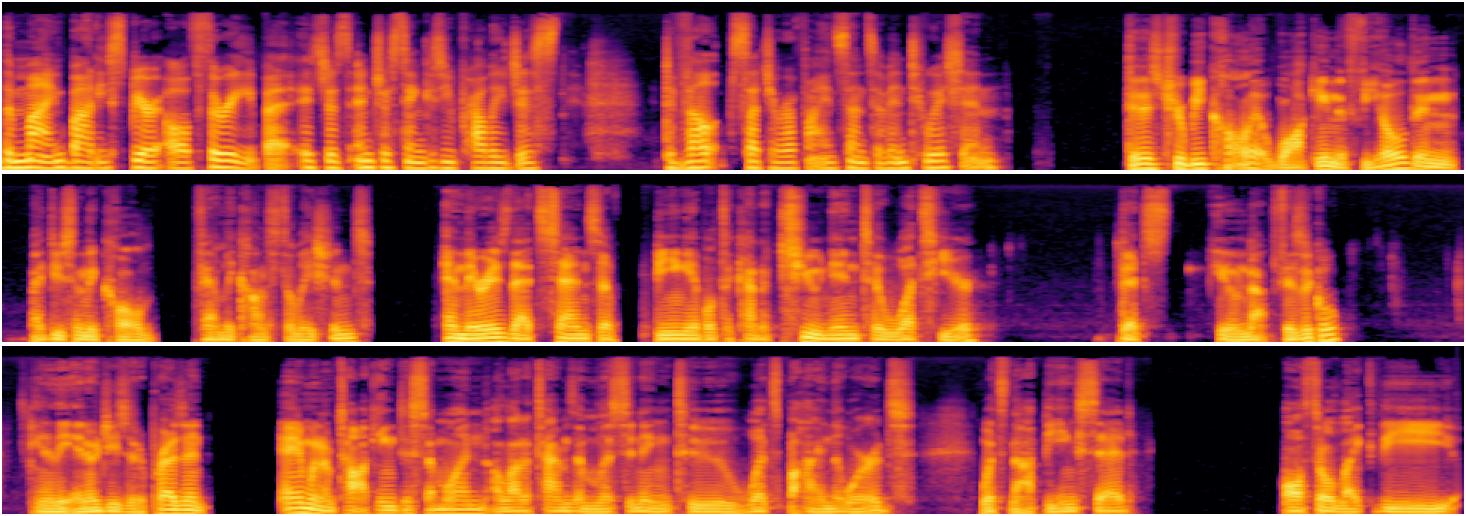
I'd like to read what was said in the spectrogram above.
the mind, body, spirit, all three. But it's just interesting because you probably just developed such a refined sense of intuition. That is true. We call it walking the field, and I do something called family constellations. And there is that sense of being able to kind of tune into what's here that's, you know, not physical, you know, the energies that are present. And when I'm talking to someone, a lot of times I'm listening to what's behind the words, what's not being said. Also, like the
